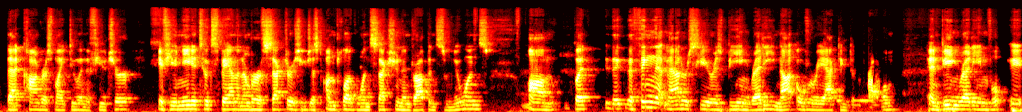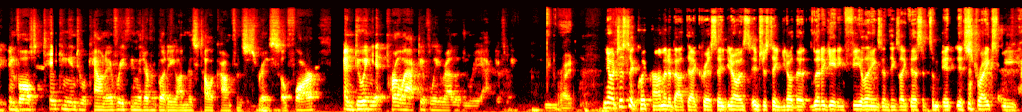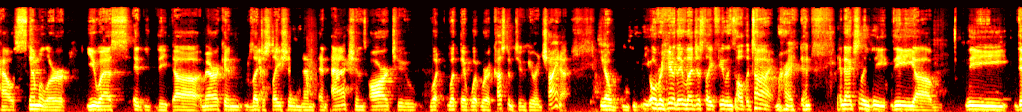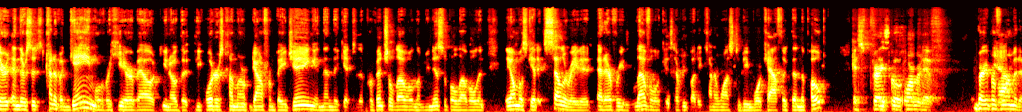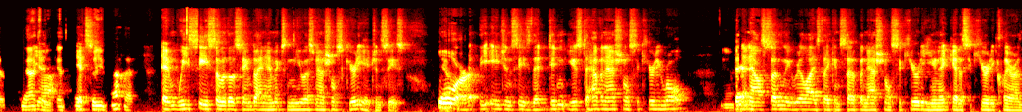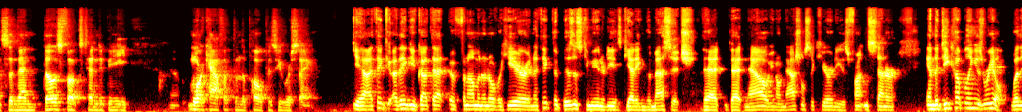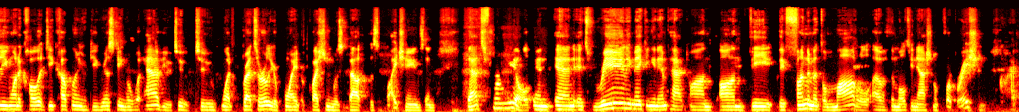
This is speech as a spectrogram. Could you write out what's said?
that Congress might do in the future. If you needed to expand the number of sectors, you just unplug one section and drop in some new ones. Um, but the, the thing that matters here is being ready, not overreacting to the problem. And being ready invo- involves taking into account everything that everybody on this teleconference has raised so far and doing it proactively rather than reactively. Right. You know, just a quick comment about that, Chris. You know, it's interesting. You know, the litigating feelings and things like this. It's it, it strikes me how similar U.S. It, the uh, American legislation and, and, actions are to what what they what we're accustomed to here in China. You know, over here they legislate feelings all the time, right? And and actually the the um, the there and there's this kind of a game over here about you know the, the orders come down from Beijing and then they get to the provincial level and the municipal level and they almost get accelerated at every level because everybody kind of wants to be more Catholic than the Pope. It's very so, performative. Very performative. Yeah. Exactly. Yeah. And, it's, so you've got that. And we see some of those same dynamics in the U.S. national security agencies, yeah. or the agencies that didn't used to have a national security role yeah. that now suddenly realize they can set up a national security unit, get a security clearance, and then those folks tend to be yeah. more Catholic than the Pope, as you were saying. Yeah, I think I think you've got that phenomenon over here, and I think the business community is getting the message that that now you know national security is front and center and the decoupling is real, whether you want to call it decoupling or de-risking or what have you. To to what Brett's earlier point or question was about the supply chains, and that's for real, and and it's really making an impact on on the the fundamental model of the multinational corporation,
